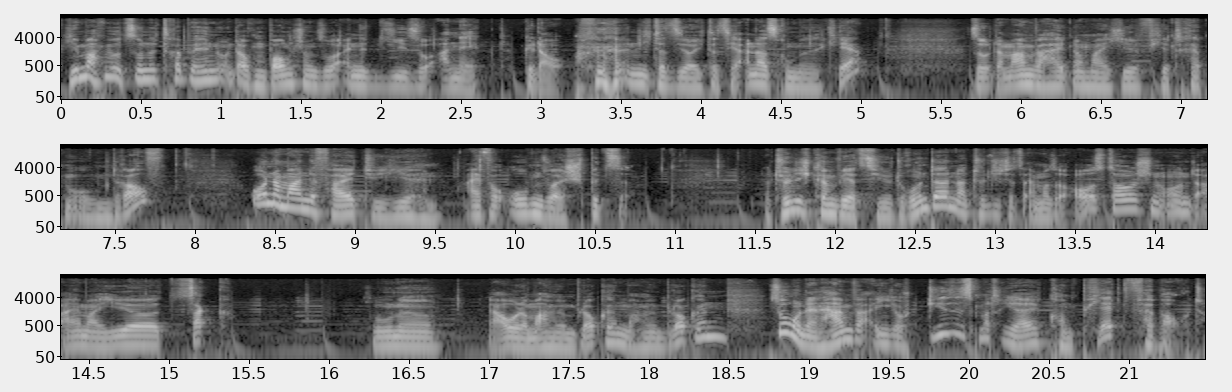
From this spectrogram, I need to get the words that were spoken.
hier machen wir uns so eine Treppe hin und auf dem Baumstamm so eine, die so aneckt. Genau, nicht, dass ich euch das hier andersrum erkläre. So, dann machen wir halt nochmal hier vier Treppen oben drauf. Und nochmal eine Falltür hier hin. Einfach oben so als Spitze. Natürlich können wir jetzt hier drunter natürlich das einmal so austauschen und einmal hier, zack, so eine ja, oder machen wir einen Block hin, machen wir einen Block hin. So, und dann haben wir eigentlich auch dieses Material komplett verbaut.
